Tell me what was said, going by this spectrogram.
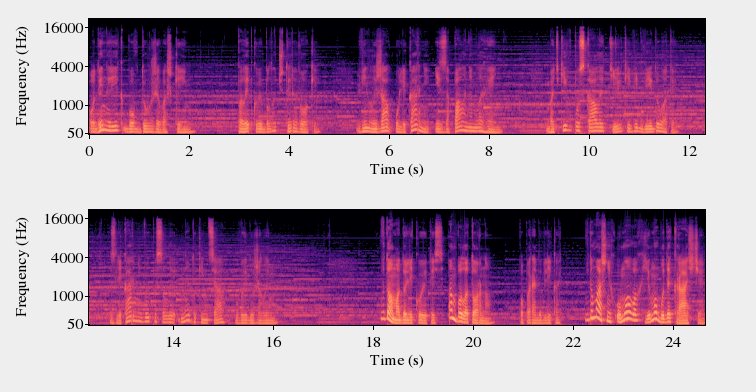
Один рік був дуже важким. Пилипкові було 4 роки. Він лежав у лікарні із запаленням легень. Батьків пускали тільки відвідувати. З лікарні виписали не до кінця видужалим. Вдома долікуєтесь амбулаторно, попередив лікар. В домашніх умовах йому буде краще.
